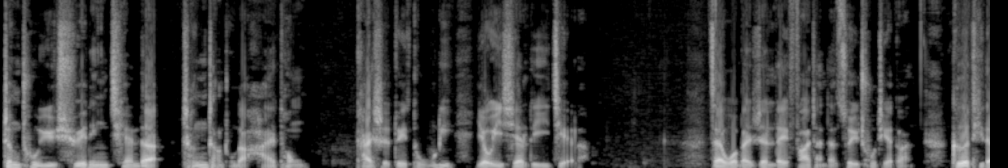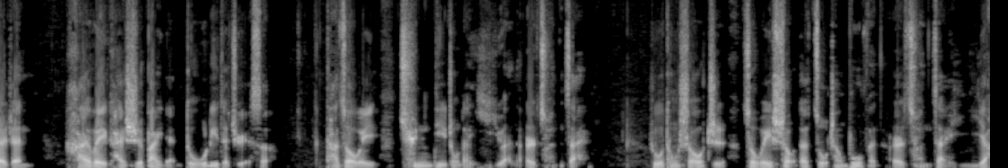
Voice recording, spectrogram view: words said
正处于学龄前的成长中的孩童，开始对独立有一些理解了。在我们人类发展的最初阶段，个体的人还未开始扮演独立的角色。它作为群体中的一员而存在，如同手指作为手的组成部分而存在一样。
